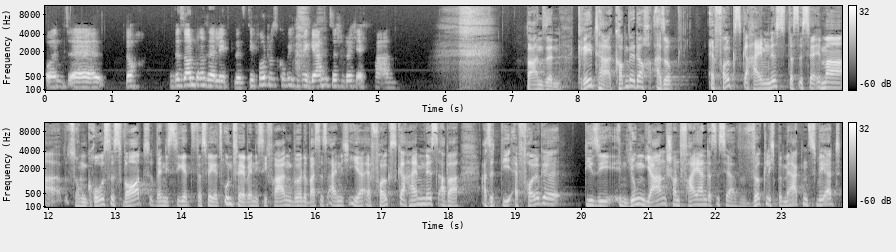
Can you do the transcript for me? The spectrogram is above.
und äh, doch ein besonderes Erlebnis. Die Fotos gucke ich mir gerne zwischendurch echt mal an. Wahnsinn. Greta, kommen wir doch, also Erfolgsgeheimnis, das ist ja immer so ein großes Wort. Wenn ich Sie jetzt, das wäre jetzt unfair, wenn ich Sie fragen würde, was ist eigentlich Ihr Erfolgsgeheimnis? Aber also die Erfolge, die Sie in jungen Jahren schon feiern, das ist ja wirklich bemerkenswert.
